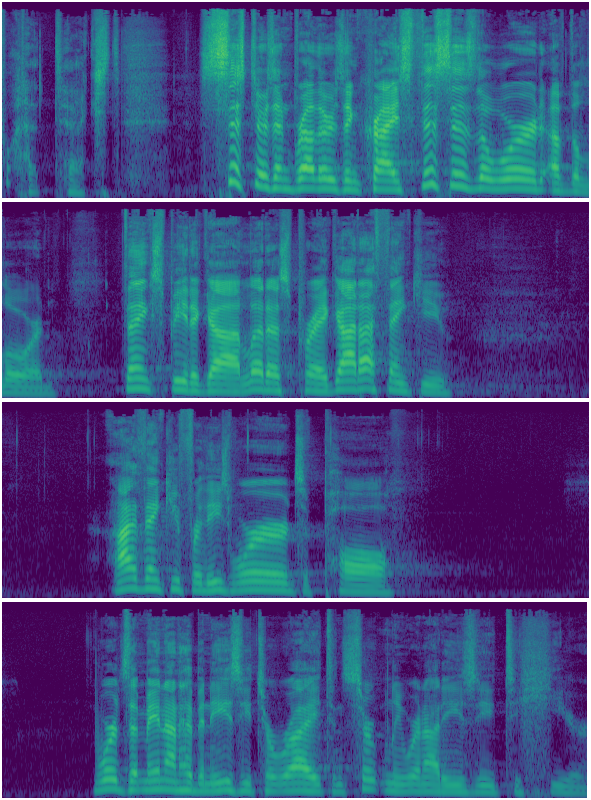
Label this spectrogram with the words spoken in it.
What a text. Sisters and brothers in Christ, this is the word of the Lord. Thanks be to God. Let us pray. God, I thank you. I thank you for these words of Paul. Words that may not have been easy to write and certainly were not easy to hear.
